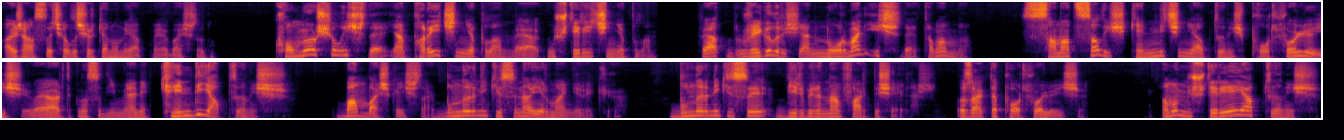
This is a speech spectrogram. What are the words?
ajansla çalışırken onu yapmaya başladım. Commercial işte yani para için yapılan veya müşteri için yapılan veya regular iş yani normal iş de tamam mı? Sanatsal iş, kendin için yaptığın iş, portfolyo işi veya artık nasıl diyeyim yani kendi yaptığın iş bambaşka işler. Bunların ikisini ayırman gerekiyor. Bunların ikisi birbirinden farklı şeyler. Özellikle portfolyo işi. Ama müşteriye yaptığın iş,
